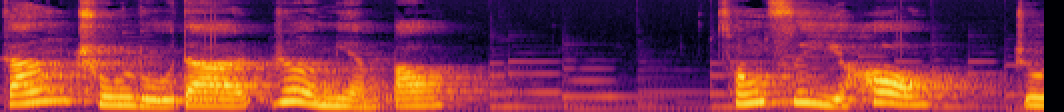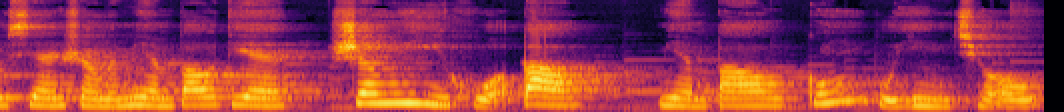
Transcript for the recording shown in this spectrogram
刚出炉的热面包。从此以后，朱先生的面包店生意火爆，面包供不应求。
